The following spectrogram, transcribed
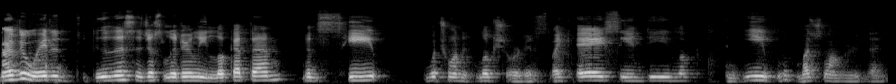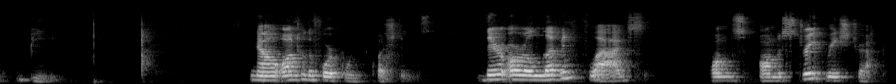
Another way to do this is just literally look at them and see which one looks shortest. Like A, C, and D look, and E look much longer than B. Now, on to the four point questions. There are 11 flags on, on the straight racetrack.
